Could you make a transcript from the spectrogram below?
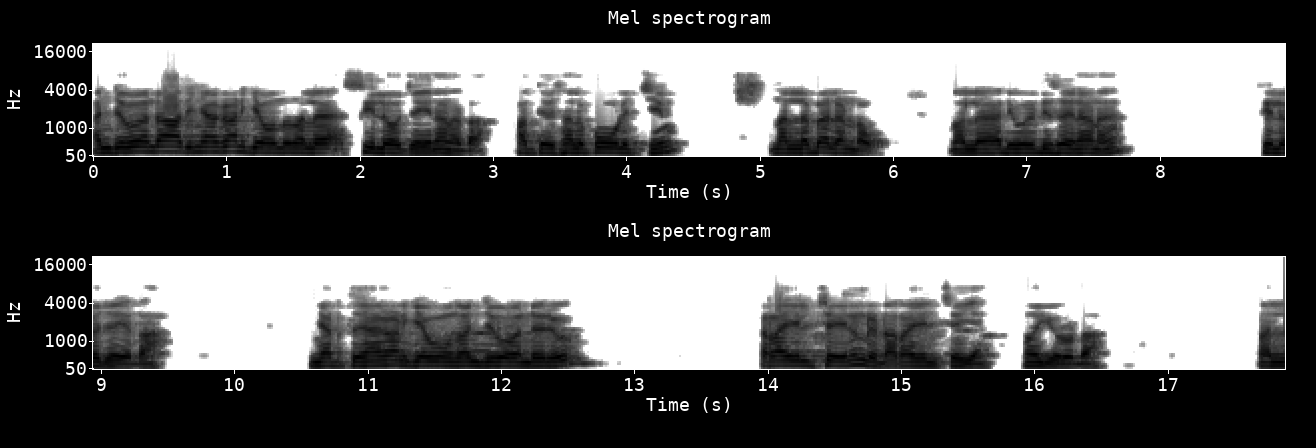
അഞ്ചു പവന്റെ ആദ്യം ഞാൻ കാണിക്കാൻ പോകുന്നത് നല്ല സിലോ ചെയിൻ ആണ് കേട്ടോ അത്യാവശ്യം നല്ല പോളിച്ചും നല്ല ബലം ഉണ്ടാവും. നല്ല അടിപൊളി ഡിസൈനാണ് സിലോ ചെയ്യട്ടാ ഇനി അടുത്ത് ഞാൻ കാണിക്കാൻ പോകുന്നത് അഞ്ചു പവന്റെ ഒരു റയൽ ചെയിൻ ഉണ്ട് കേട്ടോ റയൽ ചെയ്യാൻ. നോക്കിയോളൂ കേട്ടോ നല്ല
